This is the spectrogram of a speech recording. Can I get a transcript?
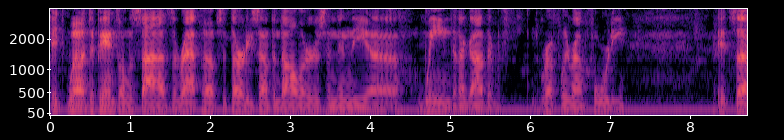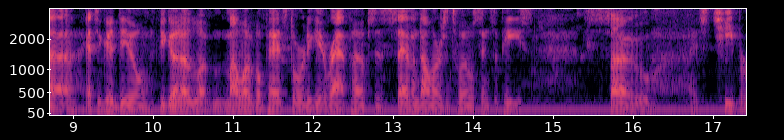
it well it depends on the size. The rat pups are 30 something dollars and then the uh wean that I got that was roughly around 40 it's uh it's a good deal. If you go to lo my local pet store to get rat pups is seven dollars and 12 cents a piece. So it's cheaper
